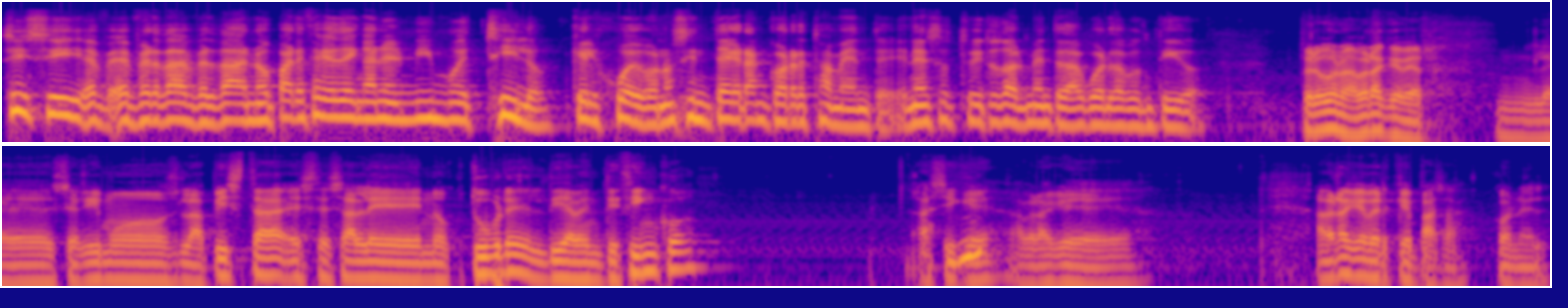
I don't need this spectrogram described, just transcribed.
Sí, sí, es, verdad, es verdad. No parece que tengan el mismo estilo que el juego, no se integran correctamente. En eso estoy totalmente de acuerdo contigo. Pero bueno, habrá que ver. Le seguimos la pista. Este sale en octubre, el día 25. Así que habrá que habrá que ver qué pasa con él.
